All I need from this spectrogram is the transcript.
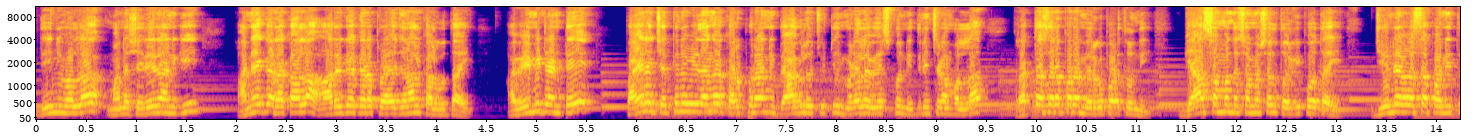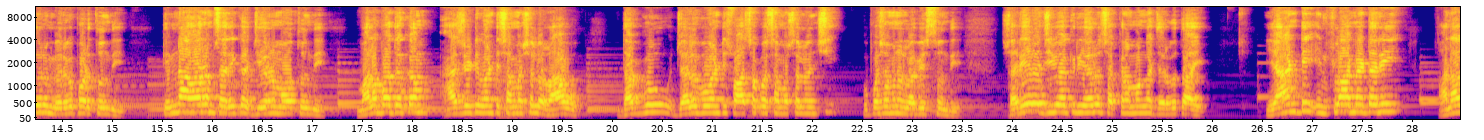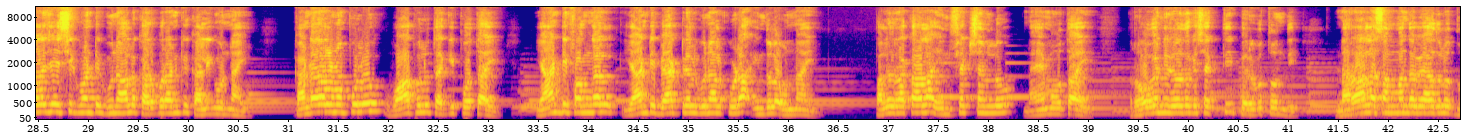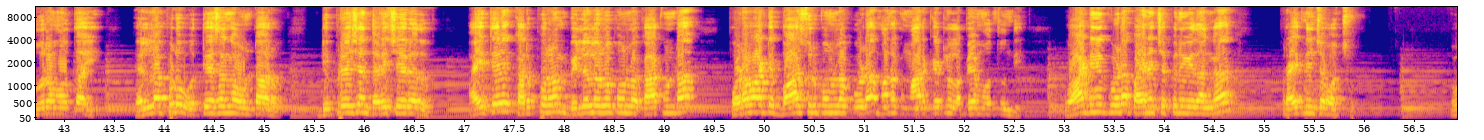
దీనివల్ల మన శరీరానికి అనేక రకాల ఆరోగ్యకర ప్రయోజనాలు కలుగుతాయి. అవేమిటంటే పైన చెప్పిన విధంగా కర్పూరాన్ని బ్యాగులో చుట్టి మెడలో వేసుకొని నిద్రించడం వల్ల రక్త సరఫరా మెరుగుపడుతుంది. గ్యాస్ సంబంధ సమస్యలు తొలగిపోతాయి. జీర్ణ వ్యవస్థ పనితీరు మెరుగుపడుతుంది. తిన్న ఆహారం సరిగ్గా జీర్ణమవుతుంది. మలబద్ధకం యాసిడిటీ వంటి సమస్యలు రావు. దగ్గు జలుబు వంటి శ్వాసకోశ సమస్యల నుంచి ఉపశమనం లభిస్తుంది. శరీర జీవక్రియలు సక్రమంగా జరుగుతాయి. యాంటీ ఇన్ఫ్లామేటరీ అనాలజెసిక్ వంటి గుణాలు కర్పూరానికి కలిగి ఉన్నాయి. కండరాల నొప్పులు వాపులు తగ్గిపోతాయి. యాంటీ ఫంగల్ యాంటీ బ్యాక్టీరియల్ గుణాలు కూడా ఇందులో ఉన్నాయి. పలు రకాల ఇన్ఫెక్షన్లు నయమవుతాయి. రోగనిరోధక శక్తి పెరుగుతుంది. నరాల సంబంధ వ్యాధులు దూరం అవుతాయి ఎల్లప్పుడూ ఉత్తేజంగా ఉంటారు. డిప్రెషన్ దరిచేరదు. అయితే కర్పూరం బిల్లల రూపంలో కాకుండా పొడవాటి బాస్ రూపంలో కూడా మనకు మార్కెట్లో లభ్యమవుతుంది. వాటిని కూడా పైన చెప్పిన విధంగా ప్రయత్నించవచ్చు.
